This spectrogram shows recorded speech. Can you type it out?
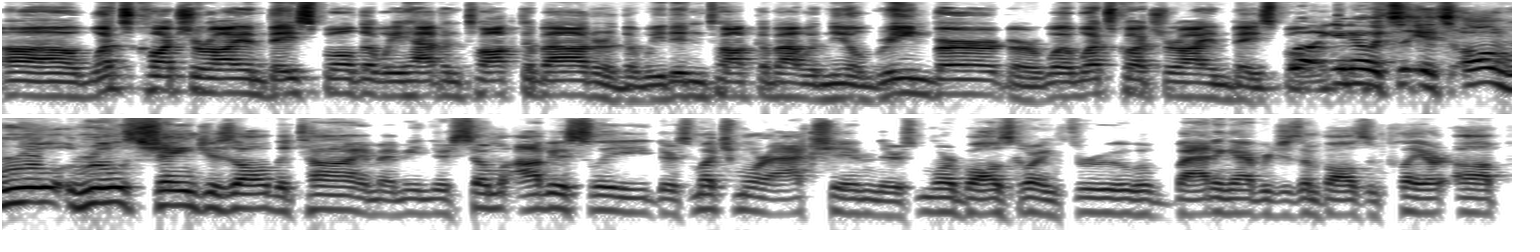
Uh, what's caught your eye in baseball that we haven't talked about, or that we didn't talk about with Neil Greenberg, or what, what's caught your eye in baseball? Well, you know, it's it's all rule rules changes all the time. I mean, there's some obviously there's much more action. There's more balls going through. Batting averages and balls and play are up.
